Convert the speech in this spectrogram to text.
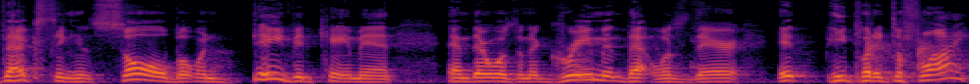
vexing his soul. But when David came in and there was an agreement that was there, it, he put it to flight.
